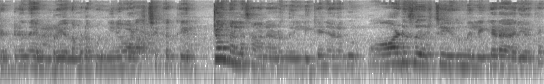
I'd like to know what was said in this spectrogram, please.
ഇട്ടിരുന്ന എംബ്രിയോ നമ്മുടെ കുഞ്ഞിന് വളർച്ചയ്ക്കൊക്കെ ഏറ്റവും നല്ല സാധനമാണ് നെല്ലിക്ക. ഞാനൊക്കെ ഒരുപാട് സെർച്ച് ചെയ്തു നെല്ലിക്കയുടെ കാര്യമൊക്കെ.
